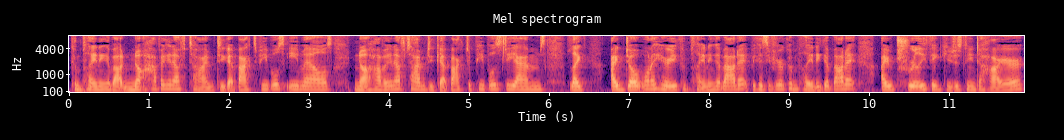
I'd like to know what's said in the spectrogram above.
complaining about not having enough time to get back to people's emails, not having enough time to get back to people's DMs. Like, I don't want to hear you complaining about it because if you're complaining about it, I truly think you just need to hire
